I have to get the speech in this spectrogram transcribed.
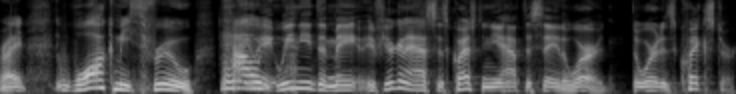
right walk me through well, how wait, wait. we need to make if you're going to ask this question you have to say the word the word is Qwikster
